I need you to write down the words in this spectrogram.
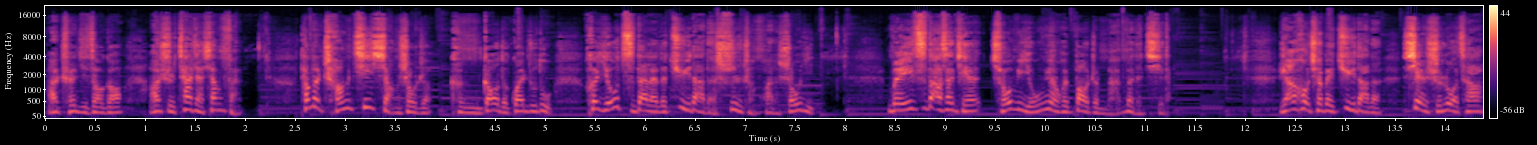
而成绩糟糕，而是恰恰相反，他们长期享受着很高的关注度和由此带来的巨大的市场化的收益。每一次大赛前，球迷永远会抱着满满的期待，然后却被巨大的现实落差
